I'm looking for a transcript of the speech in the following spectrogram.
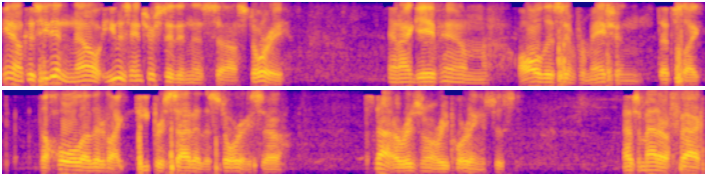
you know, because he didn't know he was interested in this uh, story, and I gave him all this information. That's like the whole other like deeper side of the story. So it's not original reporting. It's just, as a matter of fact,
